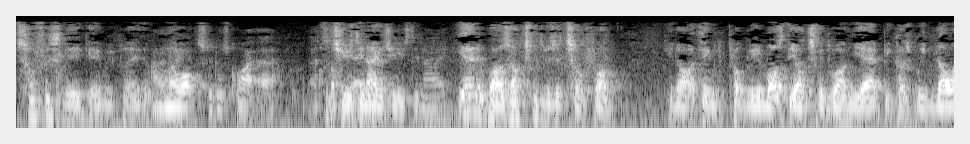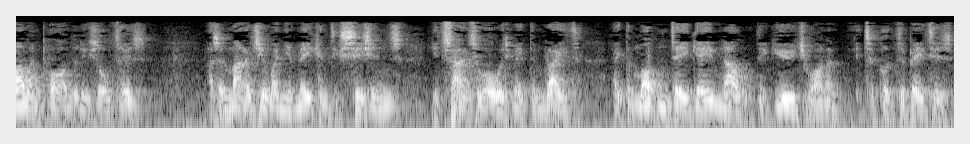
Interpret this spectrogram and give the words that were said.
Toughest league game we played. And I know Oxford was quite a, a Tuesday game, night. Tuesday night. Yeah, it was. Oxford was a tough one. You know, I think probably it was the Oxford one, yeah, because we know how important the result is. As a manager, when you're making decisions, you're trying to always make them right. Like the modern day game now, the huge one, and it's a good debate, is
